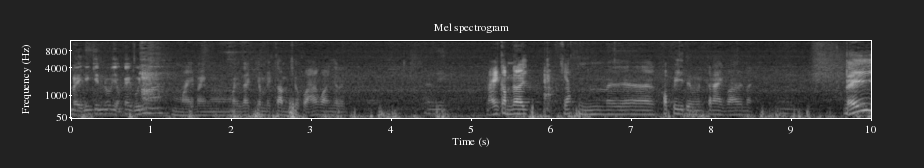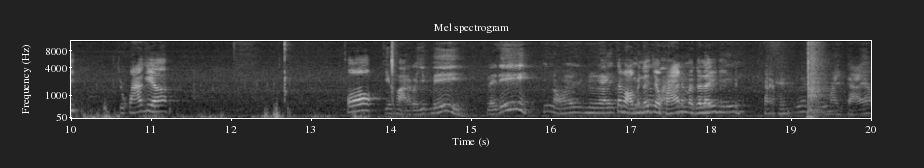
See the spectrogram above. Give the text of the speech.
Đầy cái chinh nó giống cây quýnh mà Mày mày mày ra cho mày cầm chìa khóa qua như này Mày cầm đây. Chép ờ, copy từ cái này qua bên này. Đi. Chìa khóa kìa Ô. Chìa khóa là có giúp đi lấy đi. Chứ nói lười Tao bảo mình lấy chìa khóa nhưng mà cứ lấy đi. Mày cái á.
